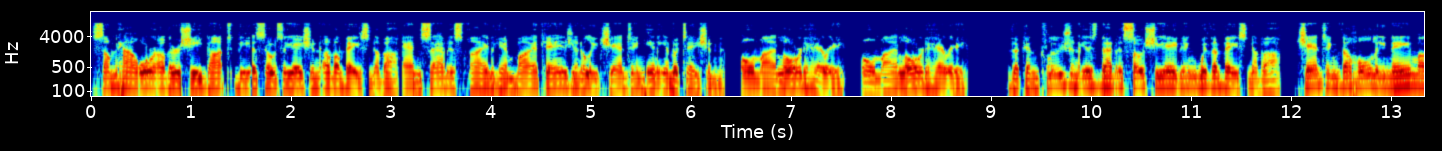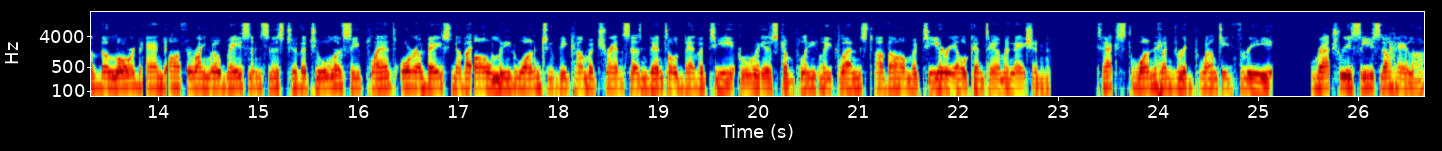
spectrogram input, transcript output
somehow or other she got the association of a Vaisnava and satisfied him by occasionally chanting in imitation, O my Lord Hari, O my Lord Hari, the conclusion is that associating with a Vaisnava, chanting the holy name of the Lord and offering obeisances to the Tulasi plant or a Vaisnava all lead one to become a transcendental devotee who is completely cleansed of all material contamination. Text 123. Ratri Sisahela,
